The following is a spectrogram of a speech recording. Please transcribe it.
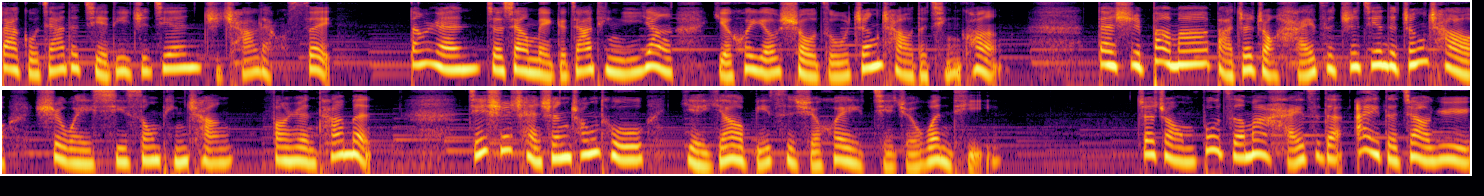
大谷家的姐弟之间只差两岁，当然，就像每个家庭一样，也会有手足争吵的情况。但是爸妈把这种孩子之间的争吵视为稀松平常，放任他们。即使产生冲突，也要彼此学会解决问题。这种不责骂孩子的爱的教育，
